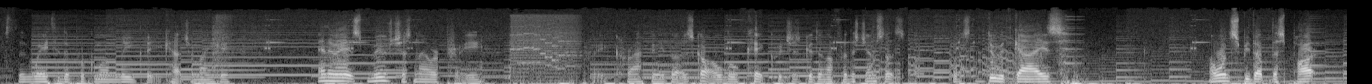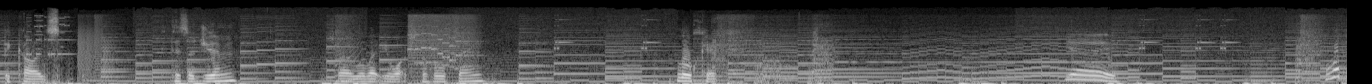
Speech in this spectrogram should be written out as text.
It's, the way to the Pokemon League that you catch a Mankey. Anyway, its moves just now are pretty crappy, but it's got a low kick, which is good enough for this gym, so let's, let's do it, guys. I won't speed up this part, because it is a gym, so I will let you watch the whole thing. Low kick. Yay! What?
